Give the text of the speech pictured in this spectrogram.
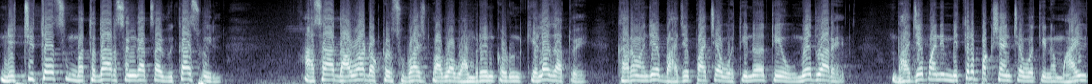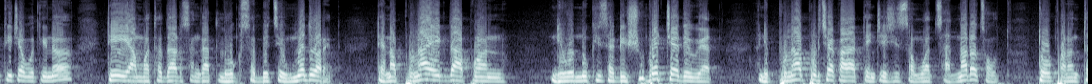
निश्चितच मतदारसंघाचा विकास होईल. असा दावा डॉक्टर सुभाष बाबा भांबरेंकडून केला जातोय. कारण म्हणजे भाजपाच्या वतीनं ते उमेदवार आहेत. भाजप आणि मित्रपक्षांच्या वतीनं महायुतीच्या वतीनं ते या मतदारसंघात लोकसभेचे उमेदवार आहेत. त्यांना पुन्हा एकदा आपण निवडणुकीसाठी शुभेच्छा देऊयात आणि पुन्हा पुढच्या काळात त्यांच्याशी संवाद साधणारच आहोत. तोपर्यंत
